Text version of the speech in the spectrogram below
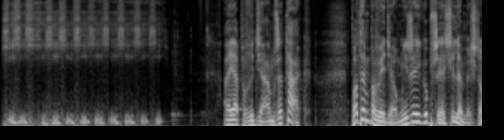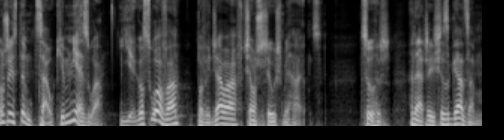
Hi, hi, hi, hi, hi, hi, hi. A ja powiedziałam, że tak. Potem powiedział mi, że jego przyjaciele myślą, że jestem całkiem niezła. Jego słowa powiedziała, wciąż się uśmiechając. Cóż, raczej się zgadzam.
